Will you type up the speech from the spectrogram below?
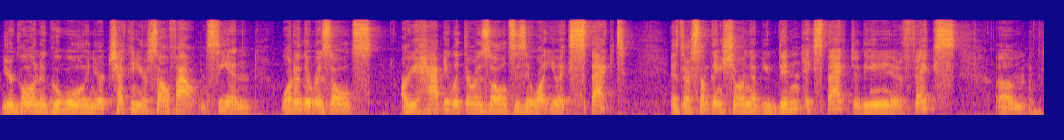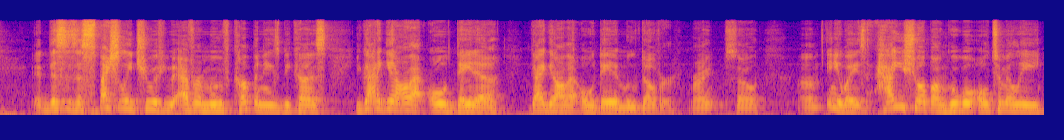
you're going to Google and you're checking yourself out and seeing what are the results. Are you happy with the results? Is it what you expect? Is there something showing up you didn't expect or that you need to fix? Um, this is especially true if you ever move companies because you got to get all that old data, you got to get all that old data moved over, right? So Um, anyways, how you show up on Google ultimately,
